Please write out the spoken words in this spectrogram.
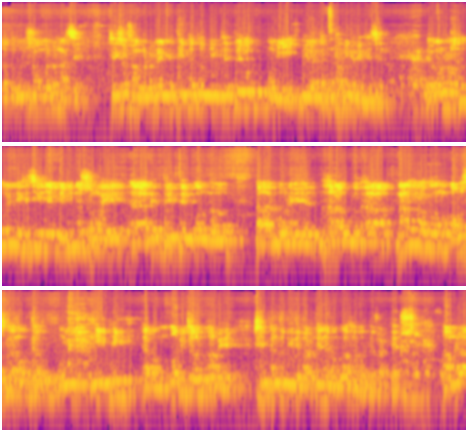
যতগুলো সংগঠন আছে সেই সব সংগঠনের নেতৃত্ব তৈরির ক্ষেত্রেও উনি বিরাট ভূমিকা রেখেছেন। এবং আমরা লক্ষ্য করে দেখেছি যে বিভিন্ন সময়ে নেতৃত্বের দ্বন্দ্ব, তারপরে ধারা, উপধারা, নানা রকম অবস্থার মধ্যেও উনি নির্ভীক এবং অবিচল ভাবে সিদ্ধান্ত দিতে পারতেন এবং কথা বলতে পারতেন। আমরা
